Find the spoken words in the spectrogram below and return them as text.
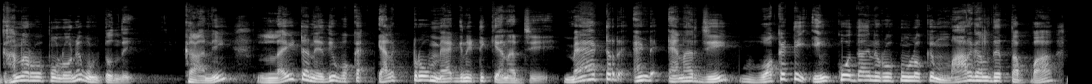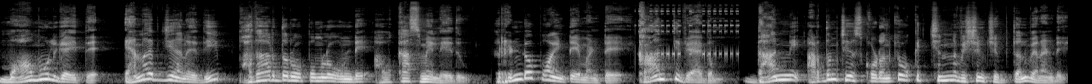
ఘన రూపంలోనే ఉంటుంది. కానీ లైట్ అనేది ఒక electromagnetic energy. Matter and energy ఒకటి ఇంకో దాని రూపంలోకి మారగలదే తప్ప మామూలుగా అయితే ఎనర్జీ అనేది పదార్థ రూపంలో ఉండే అవకాశమే లేదు. రెండో పాయింట్ ఏమంటే కాంతి వేగం. దాన్ని అర్థం చేసుకోవడానికి ఒక చిన్న విషయం చెబుతాను వినండి.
